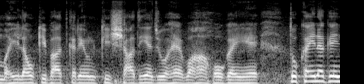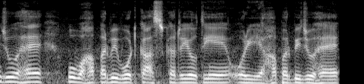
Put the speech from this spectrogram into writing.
महिलाओं की बात करें, उनकी शादियाँ जो हैं वहाँ हो गई हैं तो कहीं ना कहीं जो है वो वहाँ पर भी वोट कास्ट कर रही होती हैं और यहाँ पर भी जो है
